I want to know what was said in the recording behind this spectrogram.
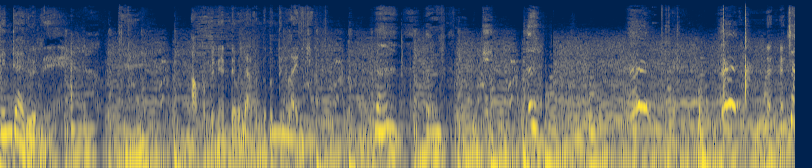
നിന്റെ ആരുമല്ലേ? അപ്പൊ പിന്നെ എന്റെ വല്ല അറന്ത് ബന്ധുക്കളായിരിക്കും. ഏ?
